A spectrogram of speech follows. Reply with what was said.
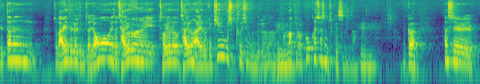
일단은 좀 아이들을 진짜 영어에서 자유로운 자유로, 자유로운 아이로 좀 키우고 싶으신 분들은 음. 엄마 병을 꼭 하셨으면 좋겠습니다. 음. 그러니까 사실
